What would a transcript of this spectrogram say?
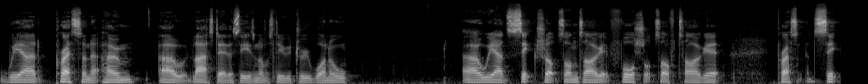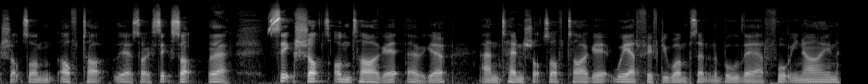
we had Preston at home. Uh, last day of the season, obviously we drew one all. Uh, we had six shots on target, four shots off target. Preston had six shots on off target. Yeah, sorry, six shot. Yeah, six shots on target. There we go, and ten shots off target. We had fifty-one percent of the ball. They had forty-nine.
